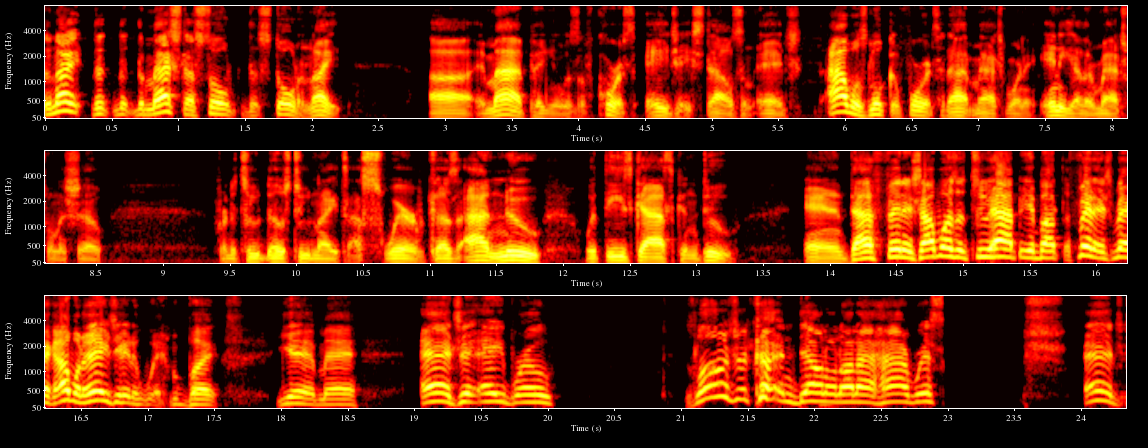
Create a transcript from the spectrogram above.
the night, the, the, the, match that sold that stole the night, uh, in my opinion, was of course AJ Styles and Edge. I was looking forward to that match more than any other match on the show for the two those two nights. I swear, because I knew what these guys can do. And that finish, I wasn't too happy about the finish, man. I wanted AJ to win, but yeah, man, Edge, hey, bro, as long as you're cutting down on all that high risk, Edge,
